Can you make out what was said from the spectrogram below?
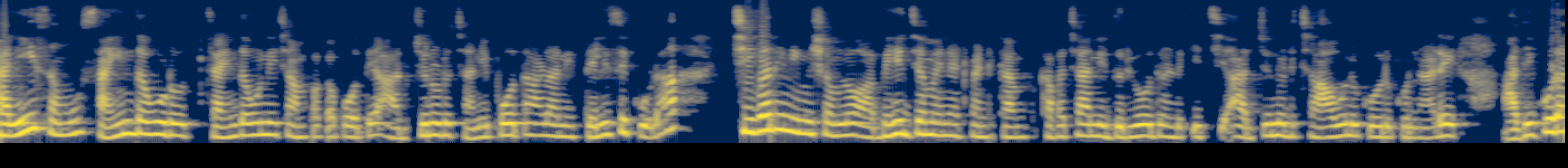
కనీసము సైంధవుడు సైంధవుని చంపకపోతే అర్జునుడు చనిపోతాడని తెలిసి కూడా చివరి నిమిషంలో అభేద్యమైనటువంటి కవచాన్ని దుర్యోధనుడికి ఇచ్చి అర్జునుడి చావును కోరుకున్నాడే. అది కూడా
